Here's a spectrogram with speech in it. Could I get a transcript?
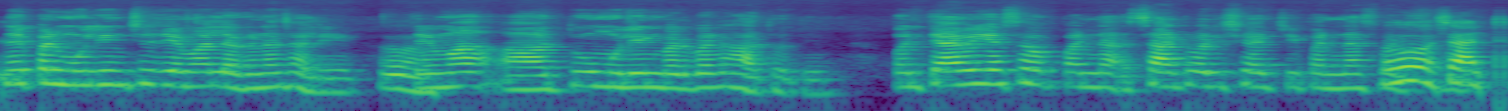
नाही पण मुलींची जेव्हा लग्न झाली हो. तेव्हा तू मुलींबरोबर राहत होती. पण त्यावेळी असं पन्नास साठ वर्षाची पन्नास हो साठ.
